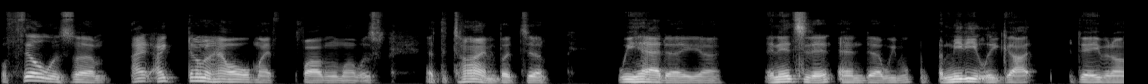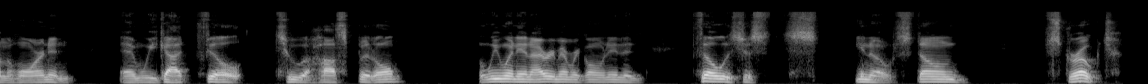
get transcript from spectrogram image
well, Phil was, um, I, I don't know how old my father-in-law was at the time, but uh, we had a uh, an incident, and uh, we immediately got David on the horn, and and we got Phil to a hospital. We went in. I remember going in, and Phil was just, you know, stone stroked.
